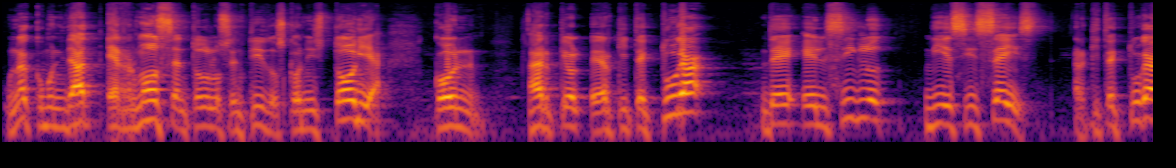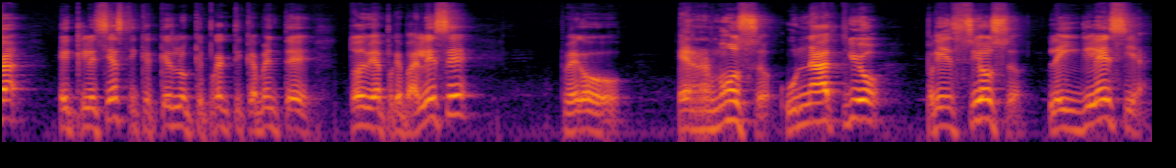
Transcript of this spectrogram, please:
Una comunidad hermosa en todos los sentidos, con historia, con arquitectura del siglo XVI, arquitectura eclesiástica, que es lo que prácticamente todavía prevalece, pero hermoso, un atrio precioso, la iglesia,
